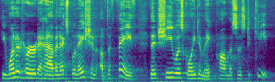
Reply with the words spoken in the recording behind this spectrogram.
He wanted her to have an explanation of the faith that she was going to make promises to keep.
